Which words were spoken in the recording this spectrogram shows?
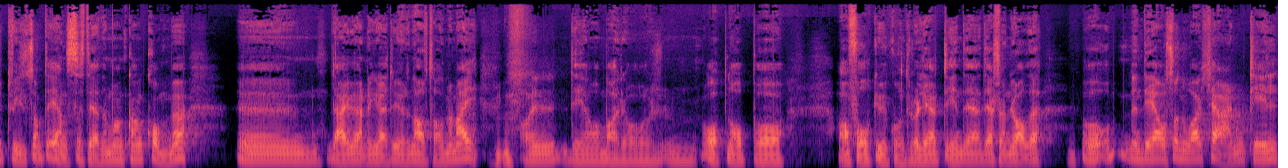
utvilsomt det eneste stedet man kan komme. Uh, det er jo gjerne greit å gjøre en avtale med meg. Og det å bare å åpne opp og ha folk ukontrollert inn, det, det skjønner jo alle. Og, men det er også noe av kjernen til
